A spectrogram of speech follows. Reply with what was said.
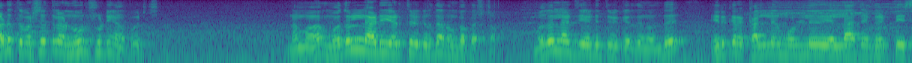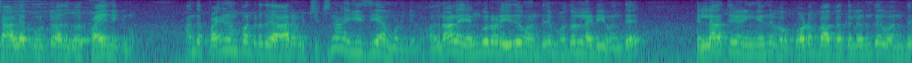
அடுத்த வருஷத்தில் நூறு ஷூட்டிங் அங்கே போயிடுச்சு நம்ம முதல் அடி எடுத்து வைக்கிறது தான் ரொம்ப கஷ்டம். முதல் அடி எடுத்து வைக்கிறதுங்க வந்து இருக்கிற கல் முள் எல்லாத்தையும் வெட்டி சாலை போட்டு அதுக்கு ஒரு பயணிக்கணும் அந்த பயணம் பண்ணுறது ஆரம்பிச்சிச்சுன்னா ஈஸியாக முடிஞ்சிடும். அதனால் எங்களோட இது வந்து முதல் அடி வந்து எல்லாத்தையும் இங்கேருந்து கோடம்பாக்கத்துலேருந்து வந்து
